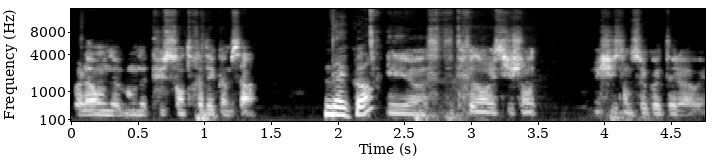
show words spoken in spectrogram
voilà, on a, on a pu s'entraider comme ça. D'accord. Et euh, c'était très enrichissant, enrichissant de ce côté-là, oui.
